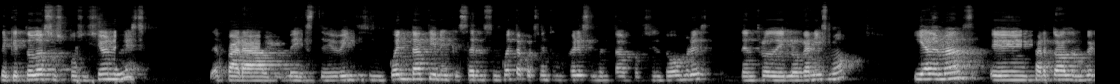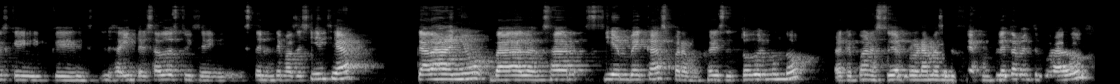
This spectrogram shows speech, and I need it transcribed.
de que todas sus posiciones para este 2050 tienen que ser el 50% mujeres y 50% hombres dentro del organismo y además, eh, para todas las mujeres que, les haya interesado esto y se, estén en temas de ciencia, cada año va a lanzar 100 becas para mujeres de todo el mundo para que puedan estudiar programas de universidad completamente curados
